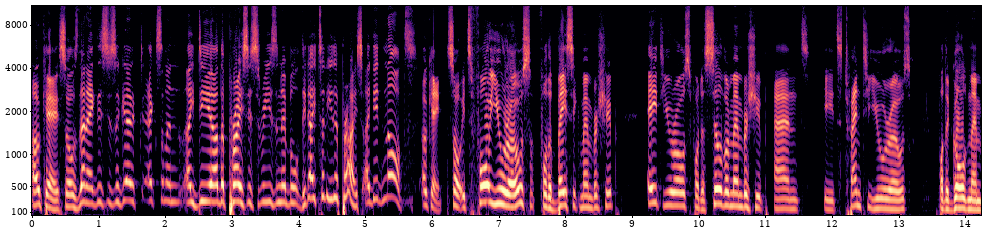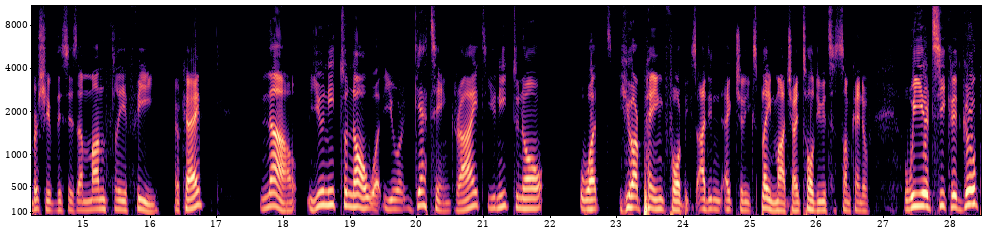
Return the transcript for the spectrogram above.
okay. So Zdenek, this is a good, excellent idea. The price is reasonable. Did I tell you the price? I did not. Okay. So it's four euros for the basic membership, eight euros for the silver membership, and it's 20 euros for the gold membership. This is a monthly fee. Okay. Now, you need to know what you're getting, right? You need to know what you are paying for because I didn't actually explain much. I told you it's some kind of weird secret group.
